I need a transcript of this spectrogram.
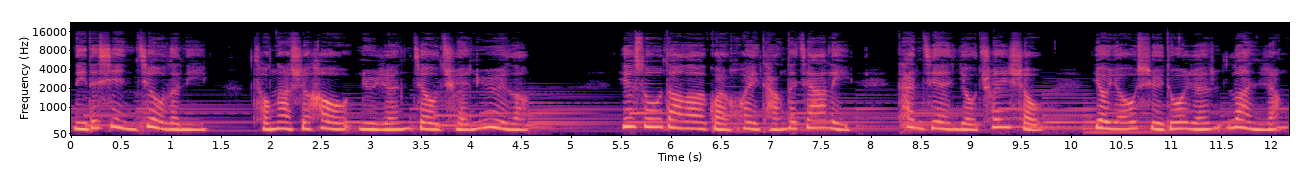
你的信救了你。”从那时候，女人就痊愈了。耶稣到了管会堂的家里，看见有吹手，又有许多人乱嚷，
